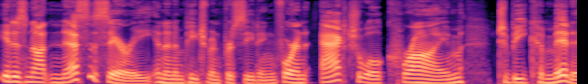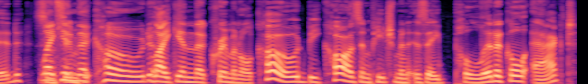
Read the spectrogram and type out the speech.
it is not necessary in an impeachment proceeding for an actual crime to be committed, like in the code, like in the criminal code, because impeachment is a political act,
